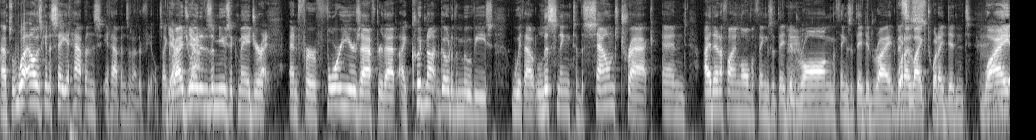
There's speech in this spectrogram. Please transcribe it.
Absolutely. Well, I was going to say it happens. It happens in other fields. I Yeah, graduated yeah. as a music major, Right. and for four years after that, I could not go to the movies without listening to the soundtrack and identifying all the things that they did wrong, the things that they did right, what Hmm. I liked, what I didn't. Why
